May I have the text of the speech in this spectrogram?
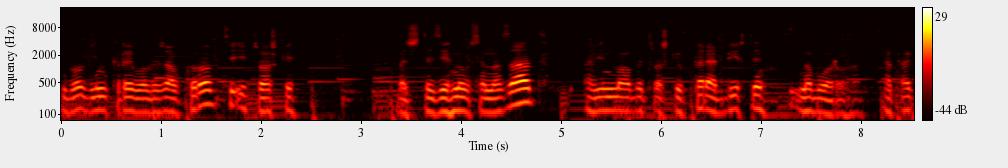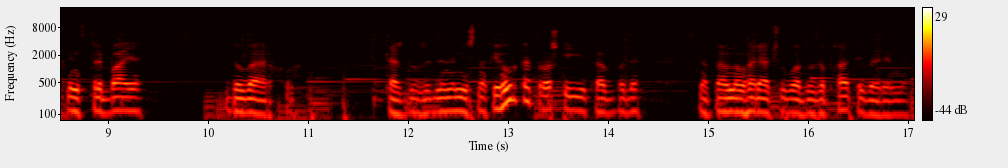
бо він криво лежав в коробці і трошки, бачите, зігнувся назад, а він мав би трошки вперед бігти на ворога. А так він стрибає доверху. Теж дуже динамічна фігурка, трошки її треба буде, напевно, в гарячу воду запхати і вирівняти.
